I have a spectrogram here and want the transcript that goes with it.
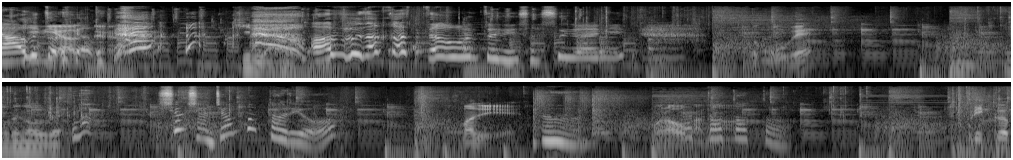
アウ夫 ト。ギリアウト。危なかった本当にさすがに。どこ？上？うん。俺の上。シュンシャンジャンプアップあるよ。マジ？うん。もらおうあかな。ったあったあった。フリック。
